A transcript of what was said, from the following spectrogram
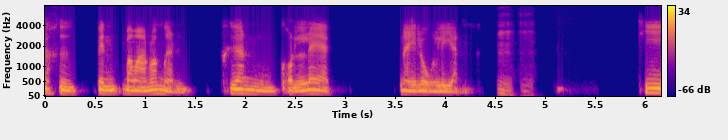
ก็คือเป็นประมาณว่าเหมือนเพื่อนคนแรกในโรงเรียนอืมอืมที่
